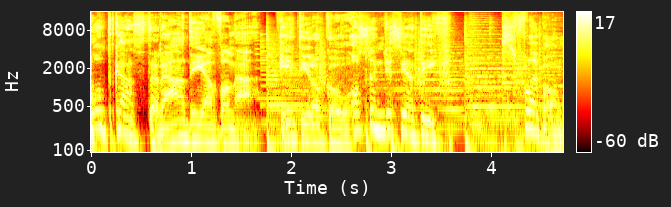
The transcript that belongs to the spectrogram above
Podcast Rádia Vlna. IT rokov 80 s Flebom.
